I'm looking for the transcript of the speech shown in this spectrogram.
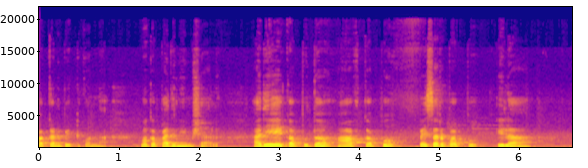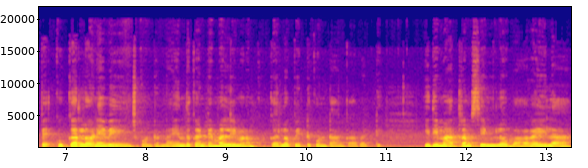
పక్కన పెట్టుకున్నా. ఒక పది నిమిషాలు. అదే కప్పుతో హాఫ్ కప్పు పెసరపప్పు ఇలా పె కుక్కర్లోనే వేయించుకుంటున్నా. ఎందుకంటే మళ్ళీ మనం కుక్కర్లో పెట్టుకుంటాం కాబట్టి. ఇది మాత్రం సిమ్లో బాగా ఇలా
